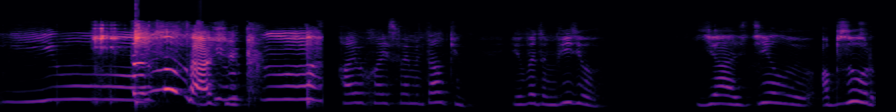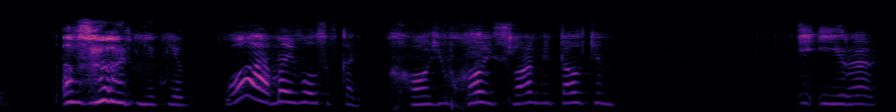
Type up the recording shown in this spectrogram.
ё- Да ну нафиг. Юка. Хай, хай, с вами Талкин. И в этом видео я сделаю обзор. Обзор, нет, нет. О, мои волосы в кадре. Хай, хай, с вами Талкин И Ира.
